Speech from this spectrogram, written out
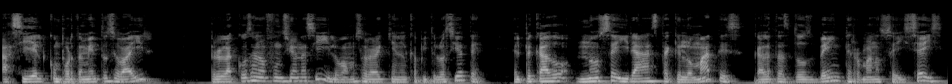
así el comportamiento se va a ir. Pero la cosa no funciona así, y lo vamos a ver aquí en el capítulo 7. El pecado no se irá hasta que lo mates. Gálatas 2.20, Romanos 6.6.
